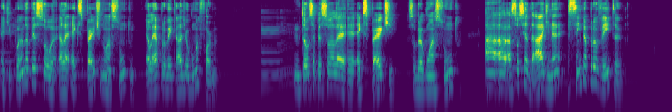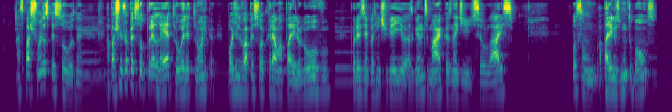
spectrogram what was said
é que quando a pessoa ela é expert num assunto, ela é aproveitada de alguma forma. Então, se a pessoa ela é expert sobre algum assunto, a, a, a sociedade né, sempre aproveita as paixões das pessoas, né? A paixão de uma pessoa por eletro ou eletrônica pode levar a pessoa a criar um aparelho novo. Por exemplo, a gente vê aí as grandes marcas né, de, de celulares. Pô, são aparelhos muito bons.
